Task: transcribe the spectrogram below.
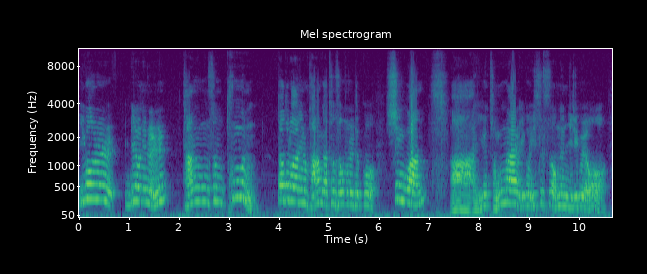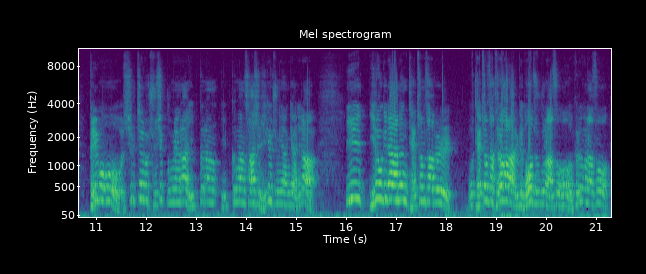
이걸 미련인을 단순 풍문 떠돌아다니는 바람 같은 소문을 듣고 신고한 아 이게 정말 이거 있을 수 없는 일이고요. 그리고 실제로 주식 구매나 입금한 입금한 사실 이게 중요한 게 아니라 이 1억이라는 대천사를 어, 대천사 들어가라 이렇게 넣어주고 나서 그러고 나서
